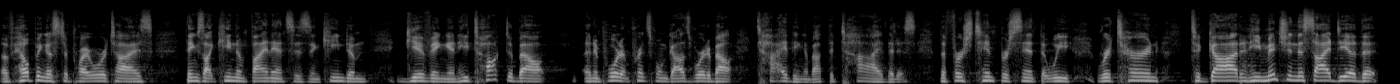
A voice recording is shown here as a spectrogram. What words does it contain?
of helping us to prioritize things like kingdom finances and kingdom giving. And he talked about an important principle in God's word about tithing, about the tithe, that it's the first 10% that we return to God. And he mentioned this idea that,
